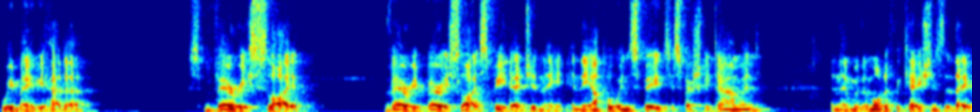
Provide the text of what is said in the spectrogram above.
we maybe had a very slight, very very slight speed edge in the in the upper wind speeds, especially downwind. And then with the modifications that they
